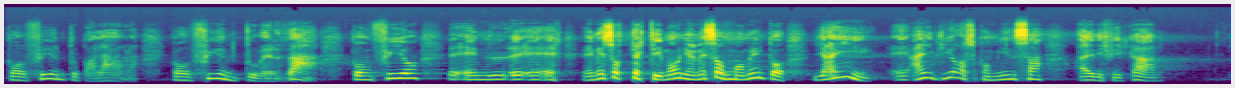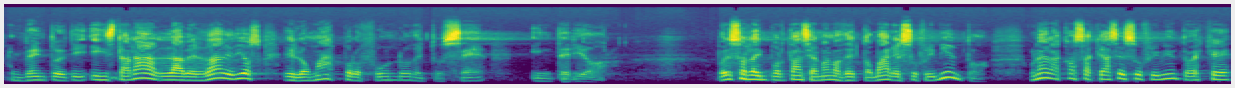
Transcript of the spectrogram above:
Confío en tu palabra, confío en tu verdad, confío en, esos testimonios, en esos momentos. Y ahí, eh, ahí Dios comienza a edificar dentro de ti, instalar la verdad de Dios en lo más profundo de tu ser interior. Por eso es la importancia, hermanos, de tomar el sufrimiento una de las cosas que hace el sufrimiento es que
